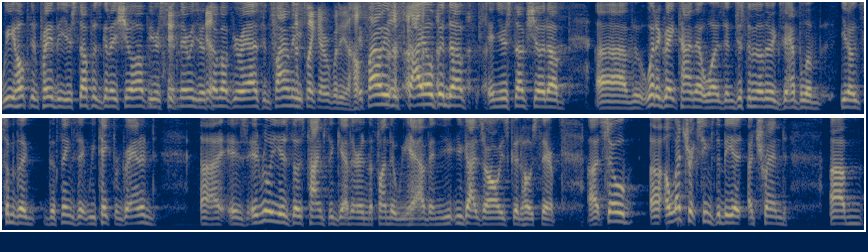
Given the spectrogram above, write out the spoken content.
we hoped and prayed that your stuff was going to show up. You were sitting there with your Yeah. thumb up your ass, and finally, Just like everybody else. finally the sky opened up and your stuff showed up. Uh, what a great time that was, and just another example of you know some of the the things that we take for granted. Uh, is it really is those times together and the fun that we have, and you, you guys are always good hosts there. Uh, so uh, electric seems to be a, a trend. Um,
